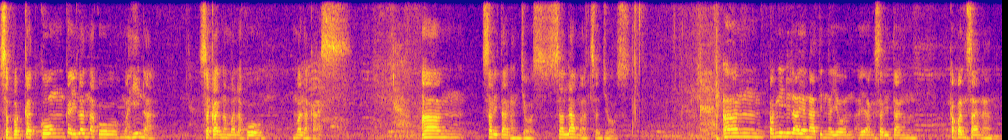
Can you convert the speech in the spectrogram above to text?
Sapagkat kung kailan ako mahina, saka naman ako malakas. Ang salita ng Diyos. Salamat sa Diyos. Ang pagninilayan natin ngayon ay ang salitang kapansanan.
